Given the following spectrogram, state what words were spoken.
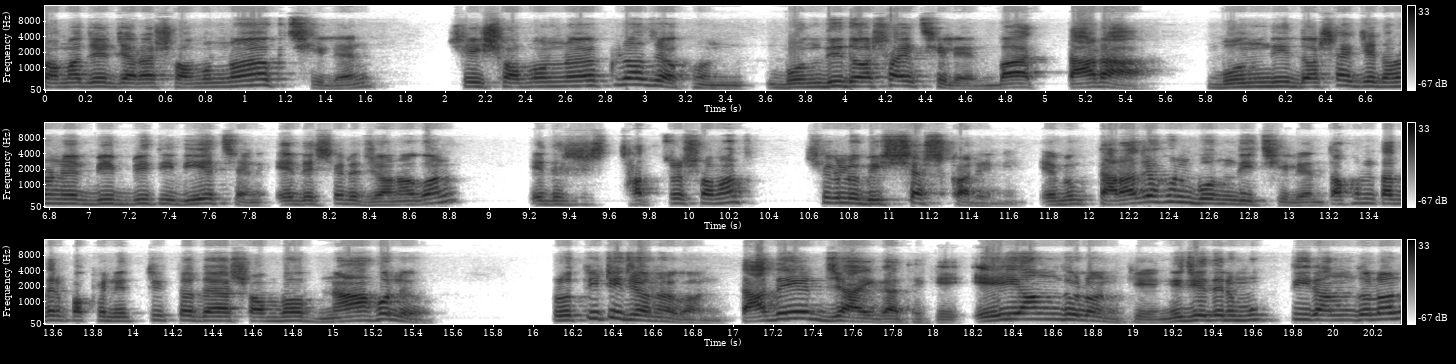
সমাজের যারা সমন্বয়ক ছিলেন, সেই সমন্বয়করা যখন বন্দি দশায় ছিলেন, বা তারা বন্দি দশায় যে ধরনের বিবৃতি দিয়েছেন এদেশের জনগণ, এদেশের ছাত্র সমাজ, সেগুলো বিশ্বাস করেনি। এবং তারা যখন বন্দী ছিলেন, তখন তাদের পক্ষে নেতৃত্ব দেওয়া সম্ভব না হলেও প্রতিটি জনগণ তাদের জায়গা থেকে এই আন্দোলনকে নিজেদের মুক্তির আন্দোলন,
